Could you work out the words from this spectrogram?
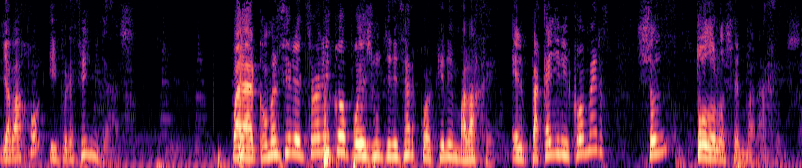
y abajo y precintas. Para el comercio electrónico puedes utilizar cualquier embalaje. El packaging e-commerce son todos los embalajes.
